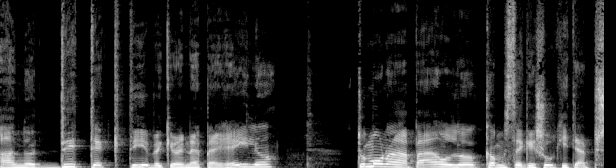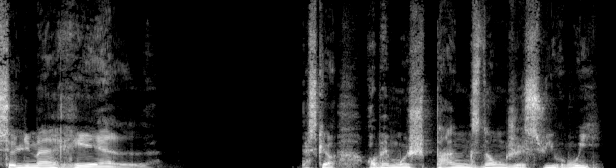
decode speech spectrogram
en a détecté avec un appareil, là. Tout le monde en parle, là, comme si c'était quelque chose qui était absolument réel. Parce que, oh ben moi je pense donc je suis, oui.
